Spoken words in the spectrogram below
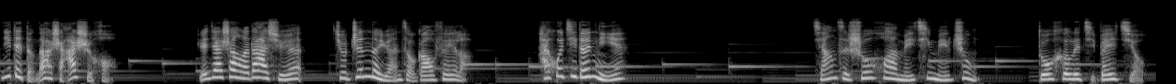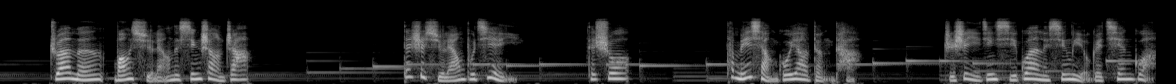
你得等到啥时候？人家上了大学就真的远走高飞了，还会记得你？强子说话没轻没重，多喝了几杯酒，专门往许良的心上扎。但是许良不介意，他说他没想过要等他，只是已经习惯了心里有个牵挂。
